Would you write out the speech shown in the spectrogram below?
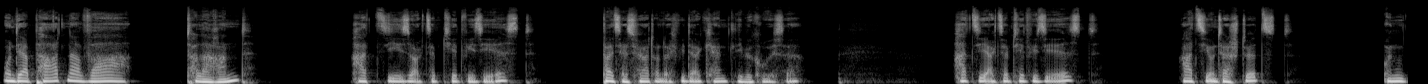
Und der Partner war tolerant, hat sie so akzeptiert, wie sie ist. Falls ihr es hört und euch wiedererkennt, liebe Grüße. Hat sie akzeptiert, wie sie ist, hat sie unterstützt und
